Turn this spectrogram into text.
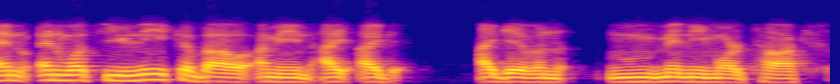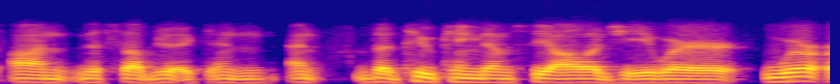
and and what's unique about i mean i i I give an, many more talks on this subject and, and the two kingdoms theology, where we're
